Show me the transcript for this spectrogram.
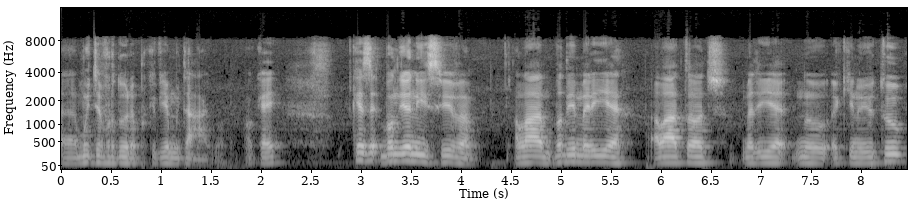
uh, muita verdura, porque havia muita água. ok? Quer dizer, bom dia nisso, viva. Olá, bom dia Maria. Olá a todos. Maria no, aqui no YouTube.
